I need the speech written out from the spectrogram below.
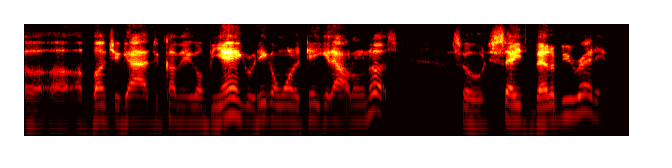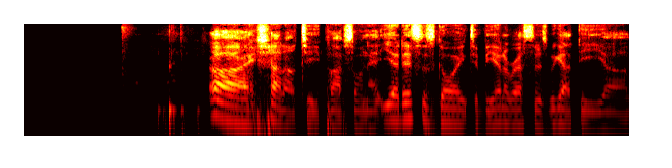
a, a bunch of guys that come in. They're gonna be angry. They're gonna want to take it out on us. So the Saints better be ready. All right, shout out to you, pops, on that. Yeah, this is going to be interesting. As we got the uh,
